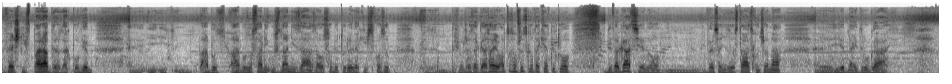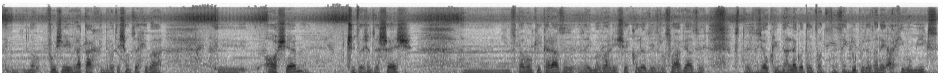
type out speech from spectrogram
weszli w paradę, że tak powiem, albo, albo zostali uznani za, za osoby, które w jakiś sposób być może zagrażają. Ale to są wszystko takie tylko dywagacje, bo mm, wersja nie została skończona, jedna i druga. No, później w latach 2000 chyba y, 8 czy 2006 Mm, Sprawą kilka razy zajmowali się koledzy z Wrocławia, z, z Wydziału Kryminalnego, to- z tej grupy tzw. Archiwum Mix.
